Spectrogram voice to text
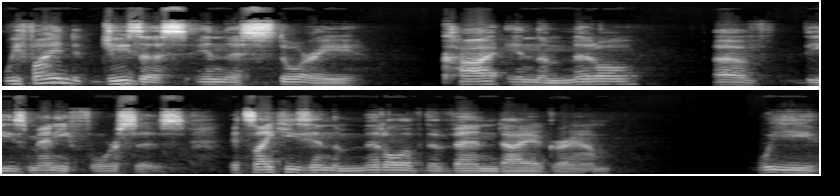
We find Jesus in this story caught in the middle of these many forces. It's like he's in the middle of the Venn diagram. We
